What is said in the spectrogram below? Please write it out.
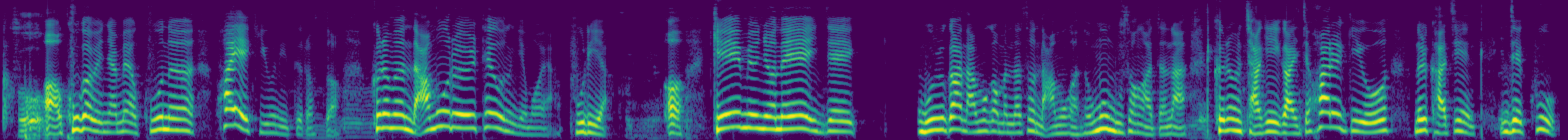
9. 어, 구가 왜냐면 구는 화의 기운이 들었어. 그러면 나무를 태우는 게 뭐야? 불이야. 굴이에요. 어, 계묘년에 이제 물과 나무가 만나서 나무가 너무 무성하잖아. 그러면 자기가 이제 화를 기운을 가진 이제 구,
